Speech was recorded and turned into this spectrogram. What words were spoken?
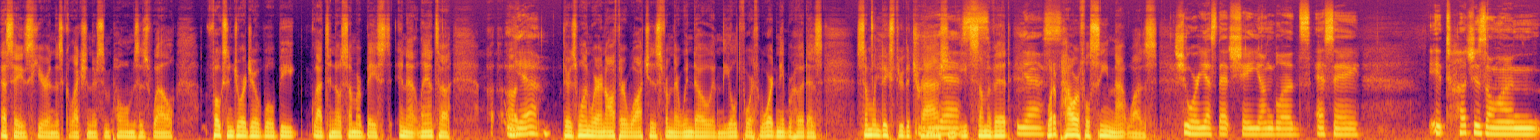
essays here in this collection. There's some poems as well. Folks in Georgia will be glad to know some are based in Atlanta. Uh, yeah. There's one where an author watches from their window in the Old Fourth Ward neighborhood as someone digs through the trash yes. and eats some of it. Yes. What a powerful scene that was. Sure, yes, that's Shay Youngblood's essay. It touches on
